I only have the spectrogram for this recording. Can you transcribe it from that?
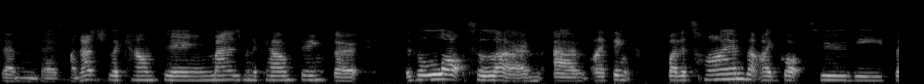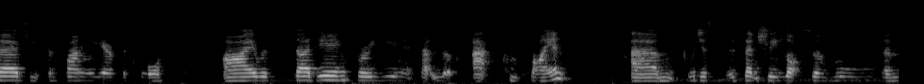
then there's financial accounting, management accounting. So there's a lot to learn. Um, I think by the time that I got to the third and final year of the course, I was studying for a unit that looks at compliance, um, which is essentially lots of rules and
